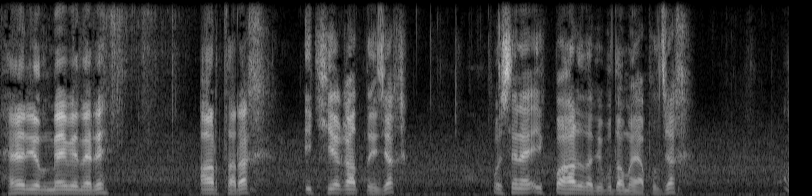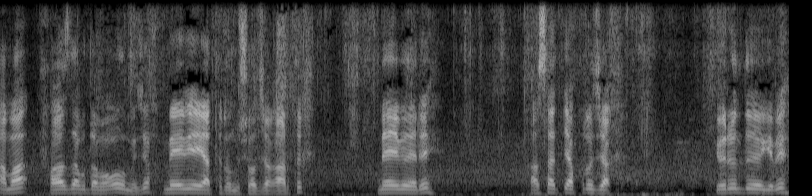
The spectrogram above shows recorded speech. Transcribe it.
her yıl meyveleri artarak ikiye katlayacak. Bu sene ilkbaharda da bir budama yapılacak. Ama fazla budama olmayacak. Meyveye yatırılmış olacak artık. Meyveleri hasat yapılacak. Görüldüğü gibi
